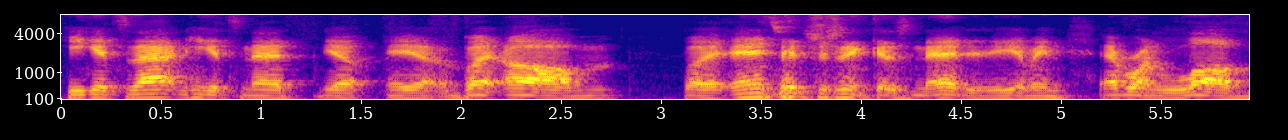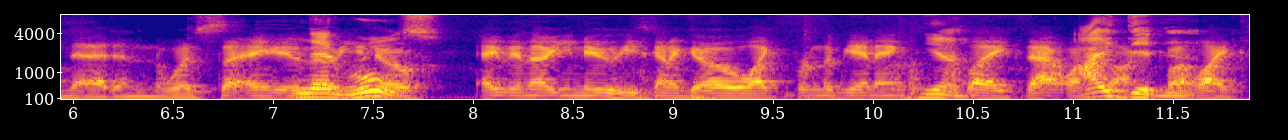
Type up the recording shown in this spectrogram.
he gets that, and he gets Ned. Yep, yeah. But um, But and it's interesting because Ned, I mean, everyone loved Ned and was saying even Ned rules. Know, even though you knew he's gonna go like from the beginning. Yeah. like that one. I sucked, didn't, but like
